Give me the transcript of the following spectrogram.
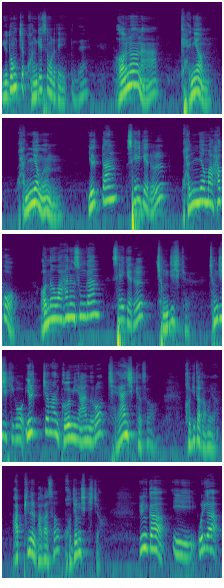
유동적 관계성으로 되어 있는데 언어나 개념, 관념은 일단 세계를 관념화하고 언어화하는 순간 세계를 정지시켜요. 정지시키고 일정한 범위 안으로 제한시켜서 거기다가 뭐야 앞핀을 박아서 고정시키죠. 그러니까 이 우리가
